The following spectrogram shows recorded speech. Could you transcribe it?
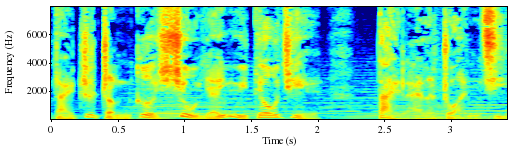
乃至整个岫岩玉雕界带来了转机。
